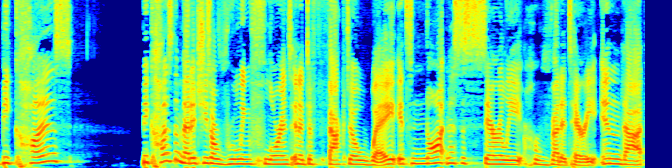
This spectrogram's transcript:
because because the Medici's are ruling Florence in a de facto way, it's not necessarily hereditary in that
